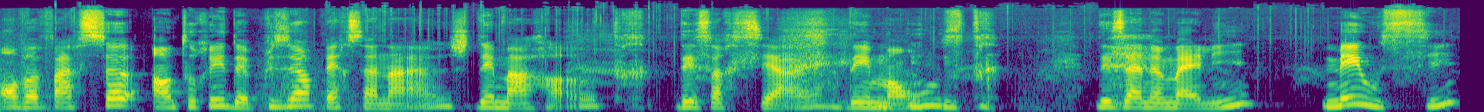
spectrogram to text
On va faire ça entouré de plusieurs personnages, des marâtres, des sorcières, des monstres, des anomalies, mais aussi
